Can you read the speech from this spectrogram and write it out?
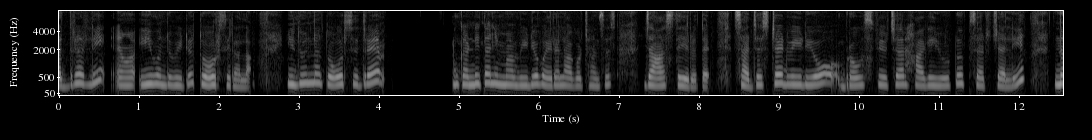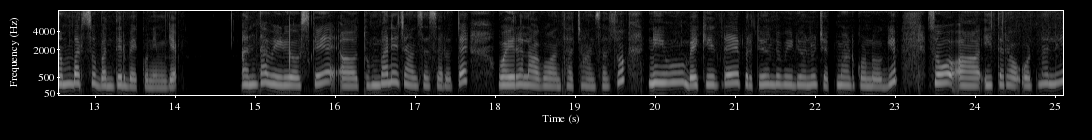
ಅದರಲ್ಲಿ ಈ ಒಂದು ವಿಡಿಯೋ ತೋರಿಸಿರಲ್ಲ. ಇದನ್ನು ತೋರಿಸಿದ್ರೆ ಖಂಡಿತ ನಿಮ್ಮ ವಿಡಿಯೋ ವೈರಲ್ ಆಗೋ ಚಾನ್ಸಸ್ ಜಾಸ್ತಿ ಇರುತ್ತೆ. ಸಜೆಸ್ಟೆಡ್ ವಿಡಿಯೋ ಬ್ರೌಸ್ ಫ್ಯೂಚರ್ ಹಾಗೆ ಯೂಟ್ಯೂಬ್ ಸರ್ಚಲ್ಲಿ ನಂಬರ್ಸು ಬಂದಿರಬೇಕು ನಿಮಗೆ. ಅಂಥ ವೀಡಿಯೋಸ್ಗೆ ತುಂಬಾ ಚಾನ್ಸಸ್ ಇರುತ್ತೆ. ವೈರಲ್ ಆಗುವಂಥ ಚಾನ್ಸಸ್ಸು. ನೀವು ಬೇಕಿದ್ದರೆ ಪ್ರತಿಯೊಂದು ವೀಡಿಯೋನು ಚೆಕ್ ಮಾಡ್ಕೊಂಡು ಹೋಗಿ. ಸೊ ಈ ಥರ ಒಟ್ಟಿನಲ್ಲಿ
